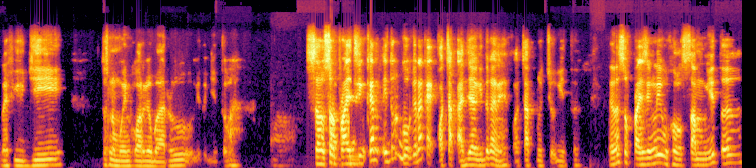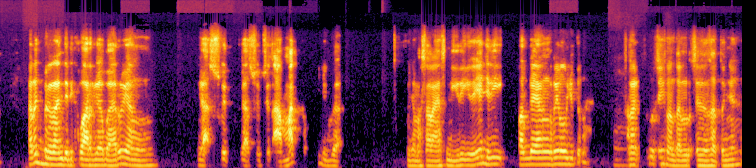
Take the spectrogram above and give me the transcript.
refugee terus nemuin keluarga baru gitu gitulah. So surprising kan itu gue kira kayak kocak aja gitu kan ya, kocak lucu gitu. Ternyata surprisingly wholesome gitu karena beneran jadi keluarga baru yang nggak sweet nggak sweet sweet amat juga punya masalahnya sendiri gitu ya jadi keluarga yang real gitu lah karena itu sih nonton season satunya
